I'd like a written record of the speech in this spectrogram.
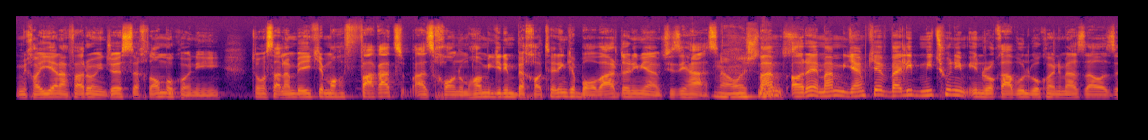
می‌خوای یه نفر رو اینجا استخدام بکنی تو مثلا بگی که ما فقط از خانم ها می‌گیریم به خاطر اینکه باور داریم یه هم چیزی هست. نه، من. آره من میگم که ولی می‌تونیم این رو قبول بکنیم از لحاظ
